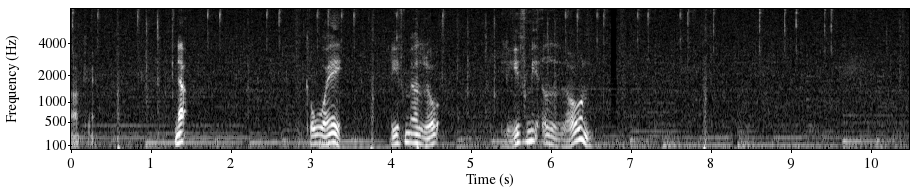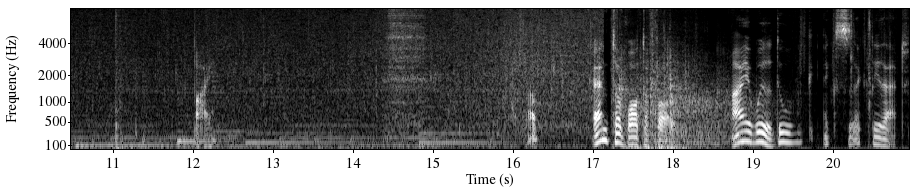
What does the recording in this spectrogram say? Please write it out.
Okay. No. Go away. Leave me alone. Leave me alone. Enter waterfall. I will do exactly that.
